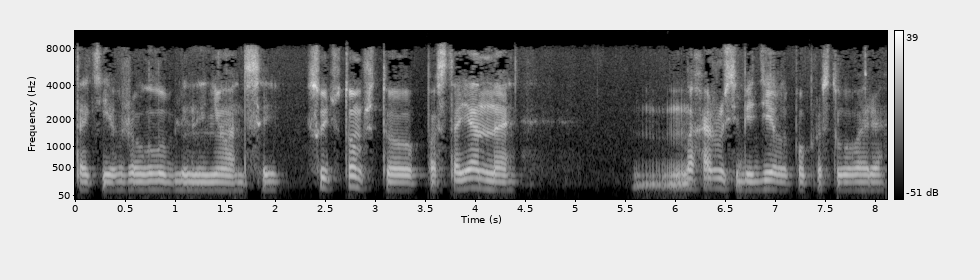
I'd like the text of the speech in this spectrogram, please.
такие уже углубленные нюансы. Суть в том, что постоянно нахожу себе дело, попросту говоря.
